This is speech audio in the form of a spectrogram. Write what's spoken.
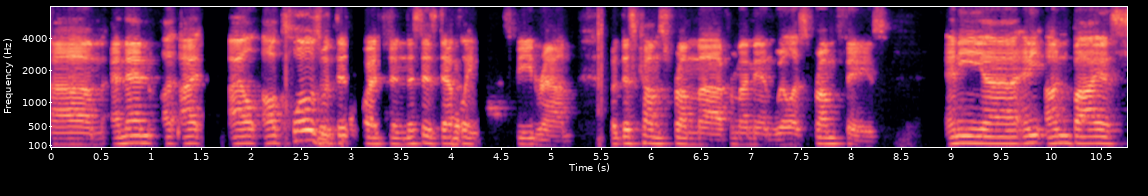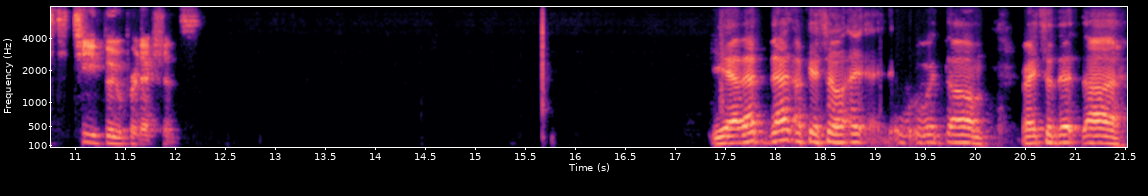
Um, and then I, I'll, I'll close with this question. This is definitely not speed round, but this comes from uh, from my man Willis from FaZe. Any uh, any unbiased Tfue predictions? Yeah, that that okay. So uh, with um right, so that uh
